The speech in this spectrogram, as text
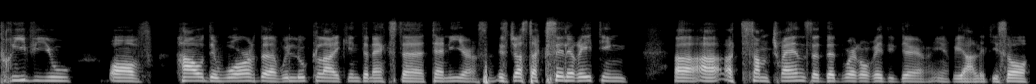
preview of how the world uh, will look like in the next uh, 10 years. It's just accelerating uh, at some trends that, that were already there in reality. So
